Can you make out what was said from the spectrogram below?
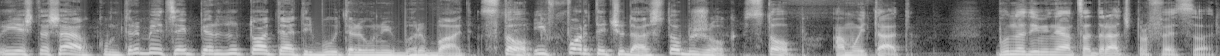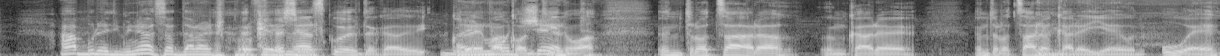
ești așa cum trebuie, ți-ai pierdut toate atributele unui bărbat. Stop, E foarte ciudat, stop joc. stop, am uitat. Bună dimineața, dragi profesori. A, bună dimineața, dragi Că ne profesori. ascultă, că greva mod continuă într-o țară în care, într-o țară care e în UE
